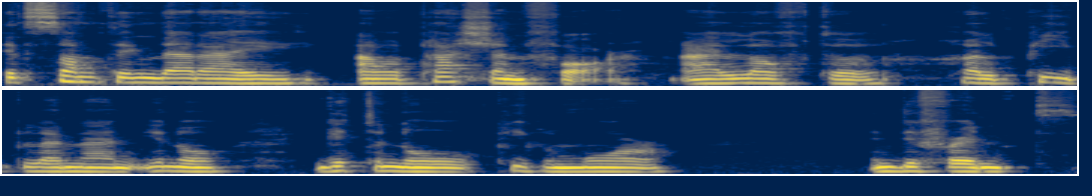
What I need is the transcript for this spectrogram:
it's something that I have a passion for. I love to help people and, and you know get to know people more in different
